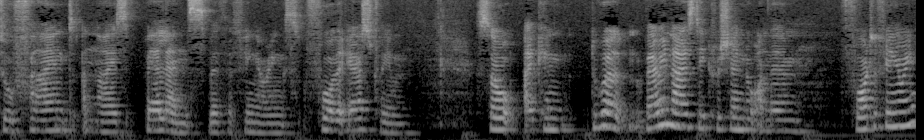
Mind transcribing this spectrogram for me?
to find a nice balance with the fingerings for the airstream. So I can do a very nice decrescendo on the forte fingering.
